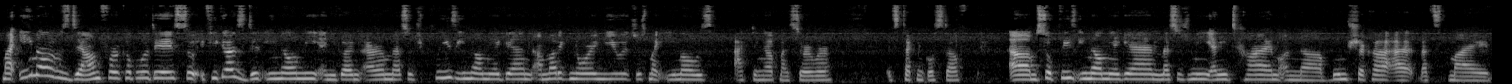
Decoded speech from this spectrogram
My email was down for a couple of days, so if you guys did email me and you got an error message, please email me again. I'm not ignoring you, it's just my email was acting up, my server. It's technical stuff. Um, so please email me again, message me anytime on uh, Boomshikha at that's my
